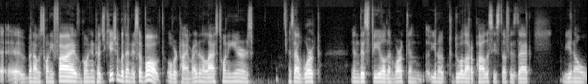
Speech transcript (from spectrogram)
uh, when I was 25 going into education, but then it's evolved over time, right? In the last 20 years, as I've worked in this field and work in you know to do a lot of policy stuff, is that you know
